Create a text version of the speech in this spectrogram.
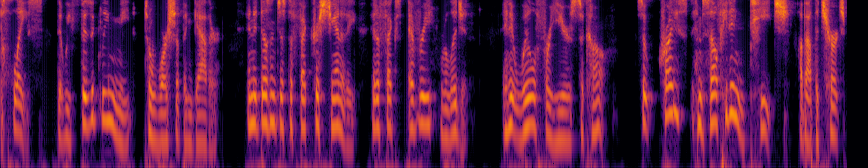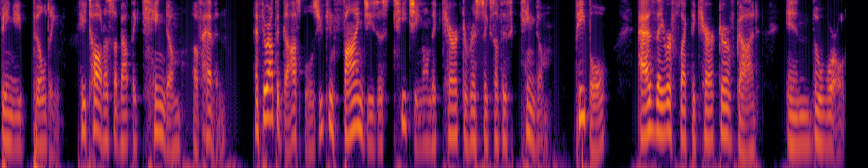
place that we physically meet to worship and gather. And it doesn't just affect Christianity, it affects every religion, and it will for years to come. So Christ himself, he didn't teach about the church being a building. He taught us about the kingdom of heaven. And throughout the Gospels, you can find Jesus teaching on the characteristics of his kingdom. People, as they reflect the character of God in the world.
